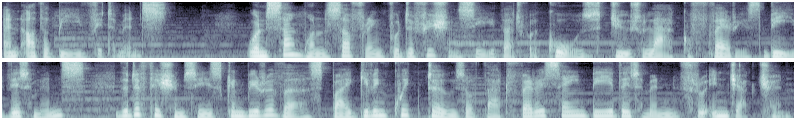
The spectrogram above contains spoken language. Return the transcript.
and other B vitamins. When someone suffering for deficiency that were caused due to lack of various B vitamins, the deficiencies can be reversed by giving quick dose of that very same B vitamin through injection.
